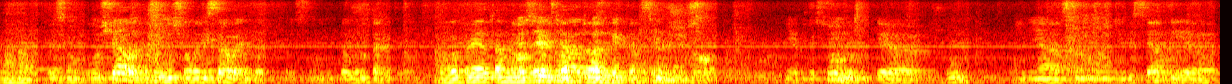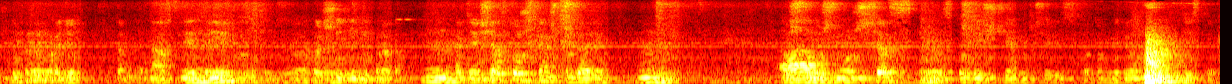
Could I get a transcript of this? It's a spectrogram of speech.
Ага. То есть он получал, а потом начал рисовать даже. То есть он даже так делал. Вы при этом рисуете актуальные картины? Нет, рисую, я жду. У меня основные не висят, и я жду, когда пройдет там, 15 лет, и большие деньги продам. Хотя сейчас тоже, конечно, продаю. Mm-hmm. Потому что лучше, может, сейчас 100 тысяч, чем через потом миллион, через 10 лет.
